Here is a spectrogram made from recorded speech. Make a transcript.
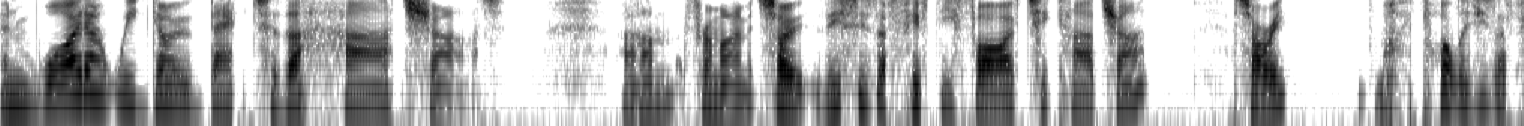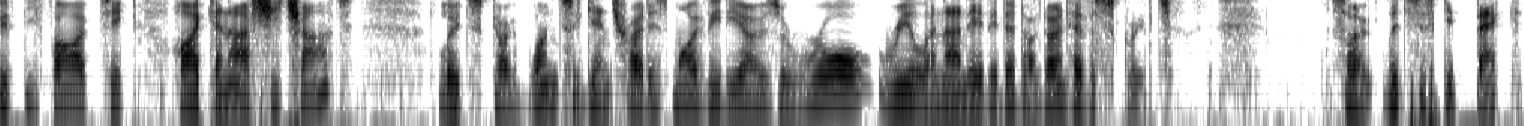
And why don't we go back to the heart chart um, for a moment? So this is a 55 tick heart chart. Sorry my apologies a 55 tick Heikin Ashi chart. Let's go once again traders. My videos are raw real and unedited. I don't have a script. So let's just get back.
